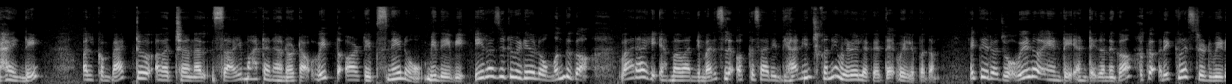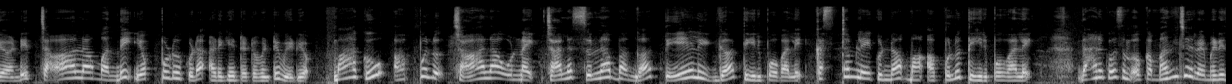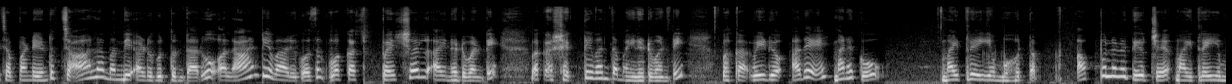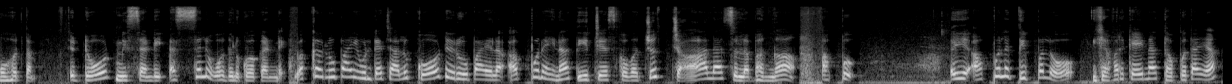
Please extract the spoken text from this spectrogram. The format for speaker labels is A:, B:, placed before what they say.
A: Hi అండి welcome back to our channel Sai మాట నానోట విత్ ఆర్ టిప్స్ నేను మీ దేవి. ఈ రోజు వీడియోలో ముందుగా వారాహి అమ్మవారిని మనసులో ఒక్కసారి ధ్యానించుకొని వీడియోలోకి అయితే వెళ్ళిపోదాం. ఇక ఈరోజు వీడియో ఏంటి అంటే కనుక ఒక రిక్వెస్టెడ్ వీడియో అండి. చాలా మంది ఎప్పుడు కూడా అడిగేటటువంటి వీడియో మాకు అప్పులు చాలా ఉన్నాయి. చాలా సులభంగా తేలిగ్గా తీరిపోవాలి. కష్టం లేకుండా మా అప్పులు తీరిపోవాలి. దానికోసం ఒక మంచి రెమెడీ చెప్పండి అంటూ చాలా మంది అడుగుతుంటారు. అలాంటి వారి కోసం ఒక స్పెషల్ అయినటువంటి ఒక శక్తివంతమైనటువంటి ఒక వీడియో. అదే మనకు మైత్రేయ ముహూర్తం. అప్పులను తీర్చే మైత్రేయ ముహూర్తం. డోంట్ మిస్ అండి. అస్సలు వదులుకోకండి. ఒక్క రూపాయి ఉంటే చాలు కోటి రూపాయల అప్పునైనా తీర్చేసుకోవచ్చు. చాలా సులభంగా. అప్పు. ఈ అప్పుల తిప్పలో ఎవరికైనా తప్పుతాయా?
